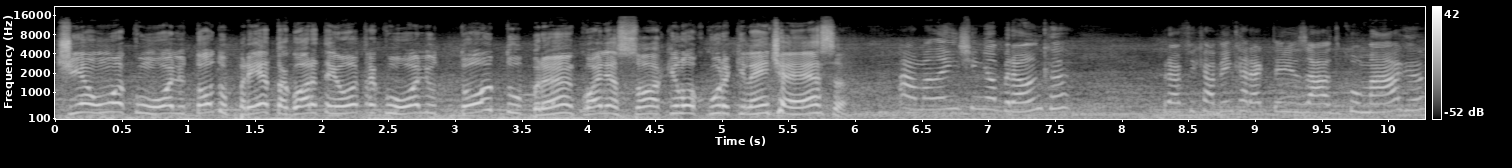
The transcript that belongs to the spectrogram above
Tinha uma com o olho todo preto, agora tem outra com o olho todo branco. Olha só que loucura, que lente é essa? Ah, uma lentinha branca, pra ficar bem caracterizado com maga.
